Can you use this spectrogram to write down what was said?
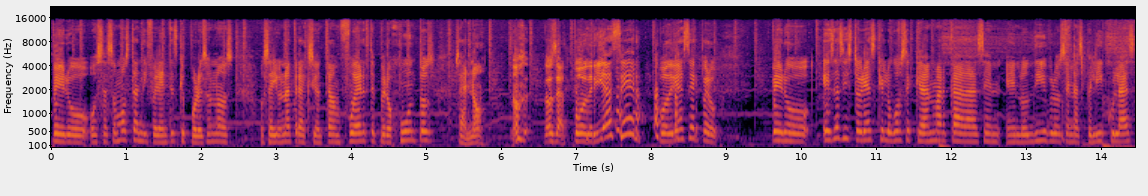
pero, o sea, somos tan diferentes que por eso nos, o sea, hay una atracción tan fuerte, pero juntos, o sea, no, no o sea, podría ser, podría ser, pero pero esas historias que luego se quedan marcadas en, los libros, en las películas,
